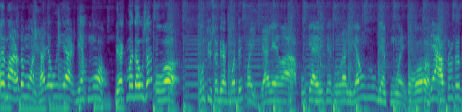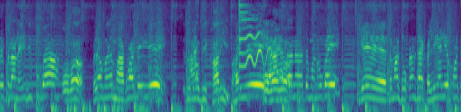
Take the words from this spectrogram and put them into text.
એ મારે તો મોંઠા જવું યાર બેંકમાં. બેંકમાં જવું છે? ઓહો. હું થયું છે બેંકમાં પૈસા લેવા પૂછ્યા રીતે થોડા લઈ આવું પેલું એ. ઓહો. તે આવતો તો તે પેલા નહીં દીકું બા. ઓહો. પેલા મને માગવા જઈએ. પેલો ભિખારી. હાઈએ, ઓહો. આયા તા ને તો મને કહી કે તમારા છોકરાને સાહેબ લઈ આલી પાંચ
